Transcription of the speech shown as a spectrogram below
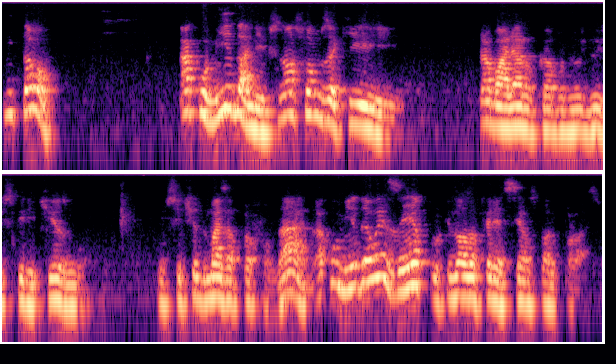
Então, a comida, amigos, nós fomos aqui trabalhar no campo do, do espiritismo no sentido mais aprofundado, a comida é o exemplo que nós oferecemos para o próximo.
